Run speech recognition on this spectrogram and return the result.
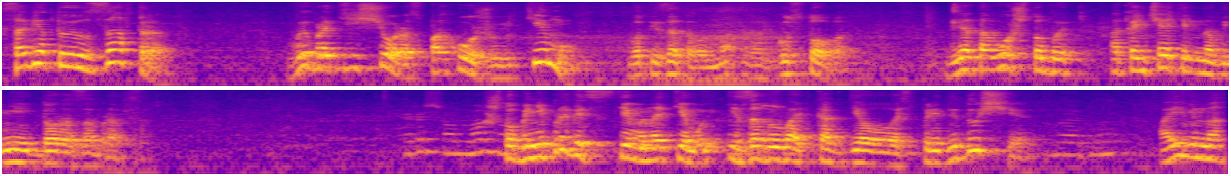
Советую завтра выбрать еще раз похожую тему, вот из этого э, густого, для того, чтобы окончательно в ней доразобраться. Хорошо, можно. Чтобы не прыгать с темы на тему и забывать, как делалось предыдущее, а именно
